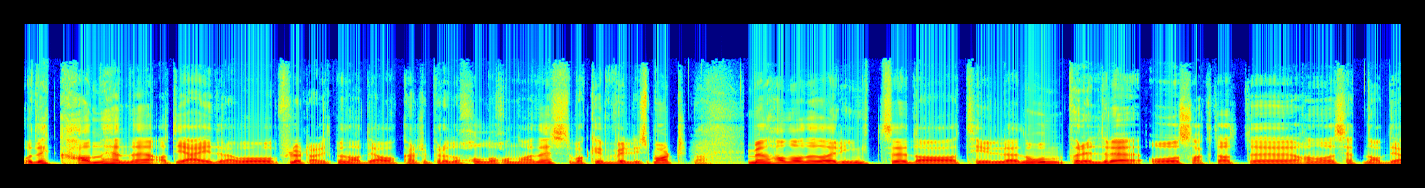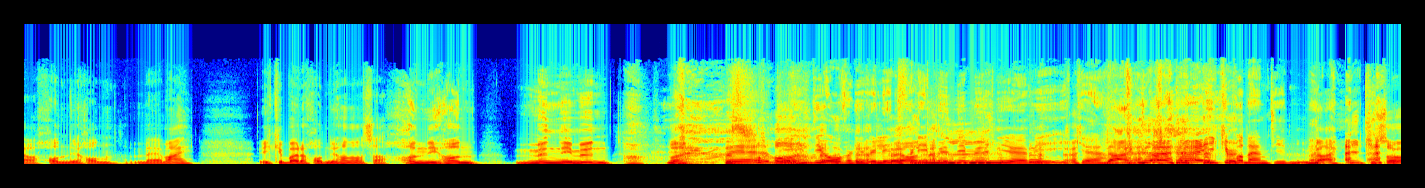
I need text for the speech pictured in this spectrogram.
Og det kan hende at jeg drev og flørta litt med Nadia og kanskje prøvde å holde hånda hennes. Det var ikke veldig smart. Men han hadde da ringt eh, da til noen foreldre og sagt at uh, han hadde sett Nadia hånd i hånd med meg. Ikke bare hånd i hånd, han sa hånd i hånd, munn i munn! Så... de, overdriver litt, fordi munn i munn gjør vi ikke. ikke på den tiden. Nei, ikke Så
